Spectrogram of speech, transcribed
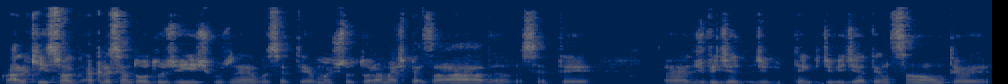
claro que isso acrescenta outros riscos, né? Você ter uma estrutura mais pesada, você ter é, dividir, tem que dividir a atenção, ter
